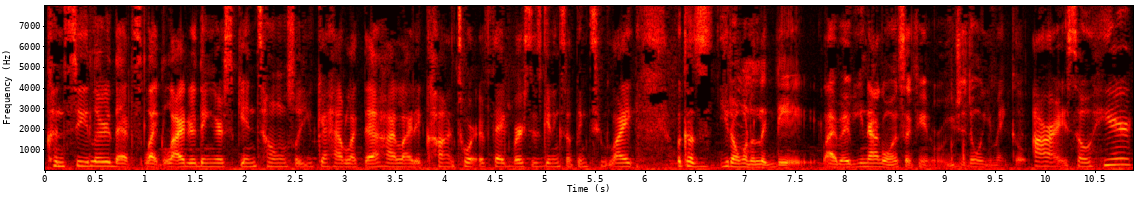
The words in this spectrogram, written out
concealer that's like lighter than your skin tone so you can have like that highlighted contour effect versus getting something too light because you don't want to look dead. Like baby you're not going to a funeral you're just doing your makeup. All right so here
